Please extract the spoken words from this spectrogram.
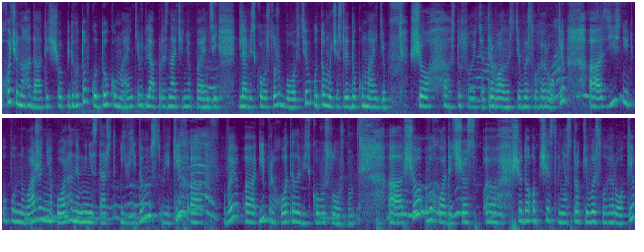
Хочу нагадати, що підготовку документів для призначення пенсій для військовослужбовців, у тому числі документів, що е, стосуються тривалості вислуги років, а, здійснюють уповноважені органи міністерств і відомств, в яких е, ви е, і приходили військову службу. Що виходить, що е, щодо обчислення строків вислуги років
